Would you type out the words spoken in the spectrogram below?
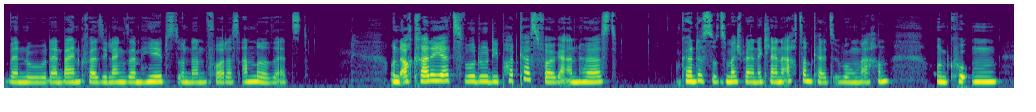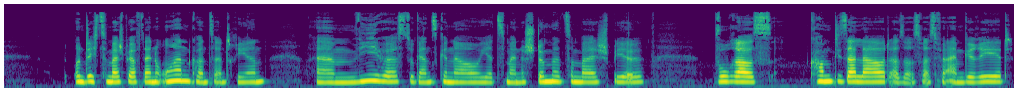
wenn du dein Bein quasi langsam hebst und dann vor das andere setzt. Und auch gerade jetzt, wo du die Podcast-Folge anhörst, könntest du zum Beispiel eine kleine Achtsamkeitsübung machen und gucken und dich zum Beispiel auf deine Ohren konzentrieren ähm, wie hörst du ganz genau jetzt meine Stimme zum Beispiel? Woraus kommt dieser Laut? Also aus was für einem Gerät?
